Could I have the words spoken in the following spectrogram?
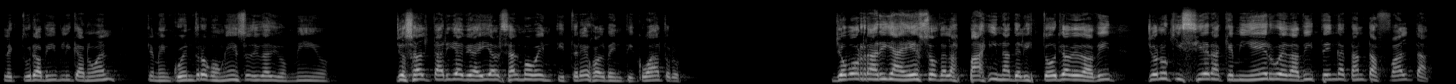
lectura bíblica anual, que me encuentro con eso, digo, Dios mío, yo saltaría de ahí al Salmo 23 o al 24. Yo borraría eso de las páginas de la historia de David. Yo no quisiera que mi héroe David tenga tanta falta.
